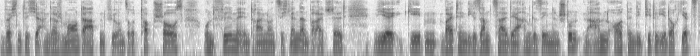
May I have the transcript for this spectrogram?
wöchentliche Engagementdaten für unsere Top-Shows und Filme in 93 Ländern bereitstellt. Wir geben weiterhin die Gesamtzahl der angesehenen Stunden an, ordnen die Titel jedoch jetzt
